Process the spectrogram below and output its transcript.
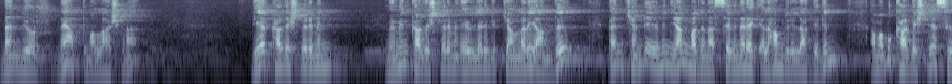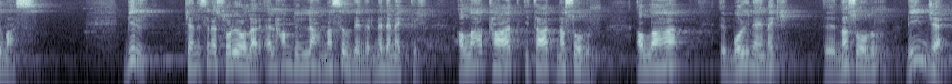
ben diyor ne yaptım Allah aşkına? Diğer kardeşlerimin, mümin kardeşlerimin evleri, dükkanları yandı. Ben kendi evimin yanmadığına sevinerek elhamdülillah dedim. Ama bu kardeşliğe sığmaz. Bir kendisine soruyorlar elhamdülillah nasıl denir, ne demektir? Allah'a taat, itaat nasıl olur? Allah'a e, boyun eğmek e, nasıl olur deyince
